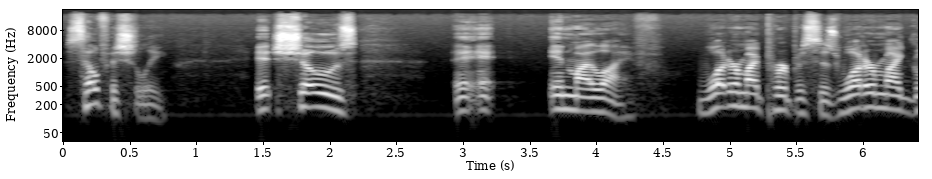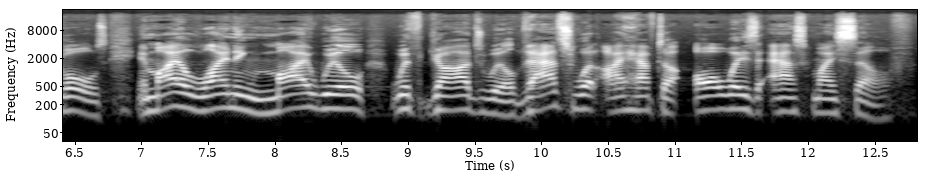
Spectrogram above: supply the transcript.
Selfishly, it shows in my life. What are my purposes? What are my goals? Am I aligning my will with God's will? That's what I have to always ask myself.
